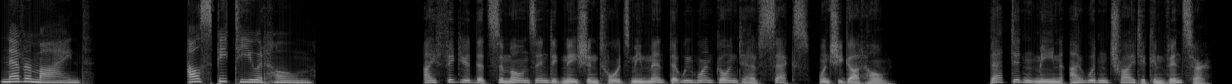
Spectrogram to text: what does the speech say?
Never mind. I'll speak to you at home. I figured that Simone's indignation towards me meant that we weren't going to have sex when she got home. That didn't mean I wouldn't try to convince her.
